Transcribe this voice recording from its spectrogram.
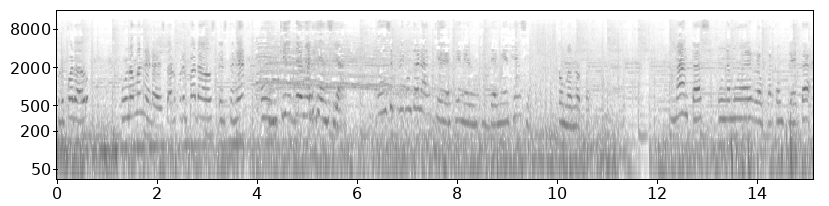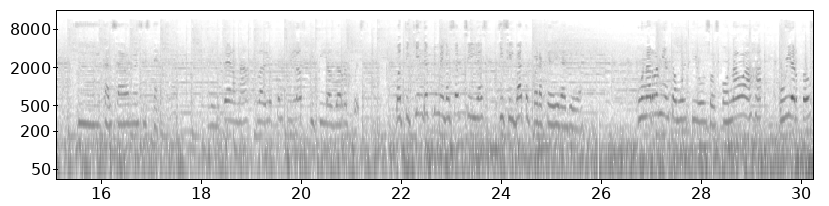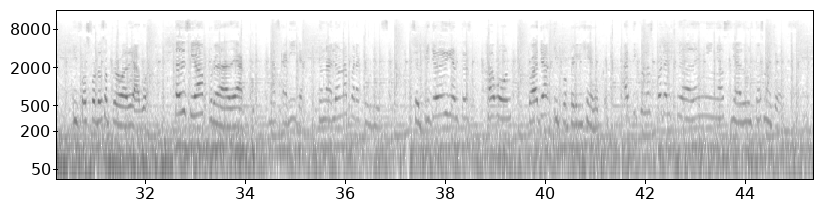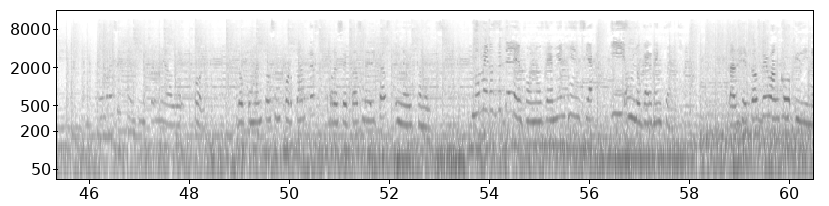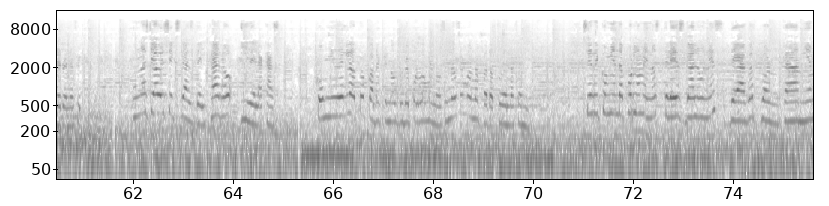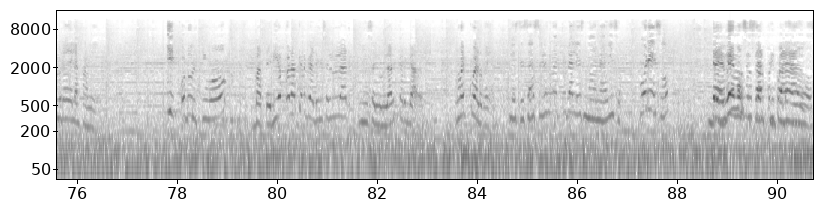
preparado? Una manera de estar preparados es tener un kit de emergencia. Todos se preguntarán qué debe tener un kit de emergencia. Toma nota. Mantas, una muda de ropa completa y calzado resistente. Linterna, radio con pilas y pilas de repuesto. Botiquín de primeros auxilios y silbato para pedir ayuda. Una herramienta multiusos o navaja, cubiertos y fósforos a prueba de agua. Adhesiva a prueba de agua. Mascarilla y una lona para cubrirse. Cepillo de dientes, jabón, toalla y papel higiénico. Artículos para el cuidado de niños y adultos mayores. Un recipiente impermeable con documentos importantes, recetas médicas y medicamentos. Números de teléfonos de emergencia y un lugar de encuentro. Tarjetas de banco y dinero en efectivo. Unas llaves extras del carro y de la casa. Comida en lata para que nos dure por lo menos una semana para toda la familia. Se recomienda por lo menos 3 galones de agua por cada miembro de la familia. Y por último, batería para cargar el celular y un celular cargado. Recuerden, los desastres naturales no dan aviso. Por eso, debemos estar preparados.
